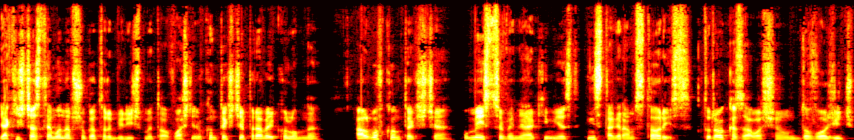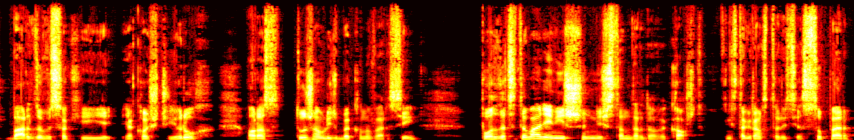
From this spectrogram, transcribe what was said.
Jakiś czas temu na przykład robiliśmy to właśnie w kontekście prawej kolumny, albo w kontekście umiejscowienia, jakim jest Instagram Stories, które okazało się dowozić bardzo wysokiej jakości ruch oraz dużą liczbę konwersji po zdecydowanie niższym niż standardowy koszt. Instagram Stories jest super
